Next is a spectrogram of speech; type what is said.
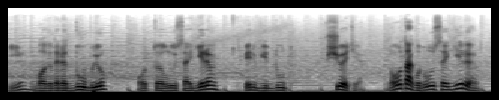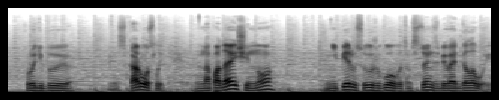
и благодаря дублю от Луиса Агиры теперь ведут в счете. Ну вот так вот Луис Агиры вроде бы скорослый нападающий, но не первый свой уже гол в этом сезоне забивает головой.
